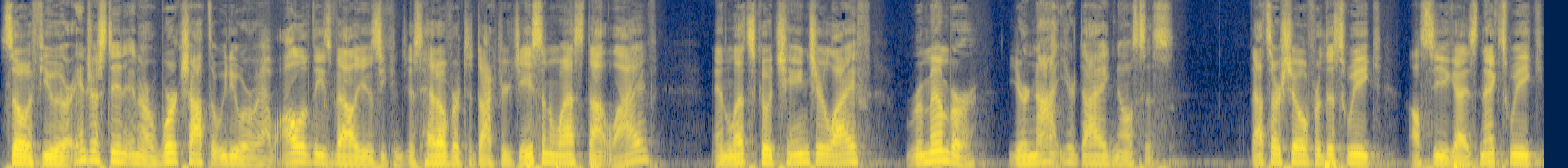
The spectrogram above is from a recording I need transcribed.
So if you are interested in our workshop that we do where we have all of these values, you can just head over to drjasonwest.live and let's go change your life. Remember, you're not your diagnosis. That's our show for this week. I'll see you guys next week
